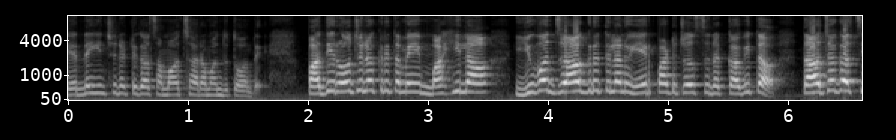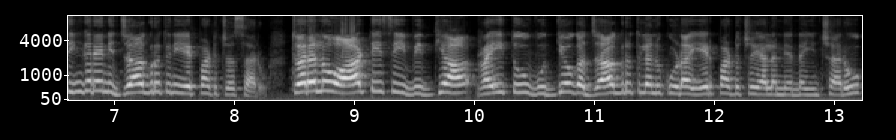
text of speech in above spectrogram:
నిర్ణయించినట్టుగా సమాచారం అందుతోంది. పది రోజుల క్రితమే మహిళ యువ జాగృతులను ఏర్పాటు చేస్తున్న కవిత తాజాగా సింగరేణి జాగృతిని ఏర్పాటు చేశారు. త్వరలో ఆర్టీసీ విద్య రైతు ఉద్యోగ జాగృతులను కూడా ఏర్పాటు చేయాలని నిర్ణయించారు.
